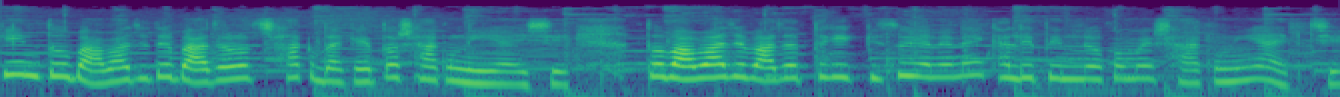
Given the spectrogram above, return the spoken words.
কিন্তু বাবা যদি বাজারত শাক দেখে তো শাক নিয়ে আসে। তো বাবা যে বাজার থেকে কিছুই এনে নেয় খালি তিন রকমের শাক নিয়ে আসছে।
